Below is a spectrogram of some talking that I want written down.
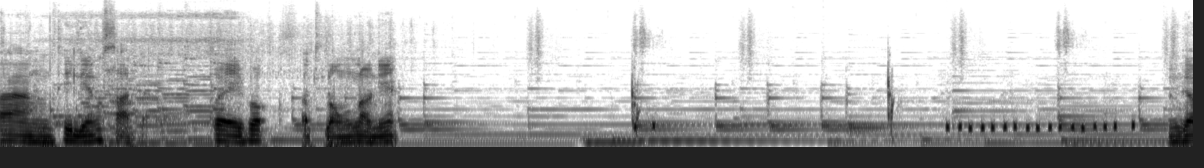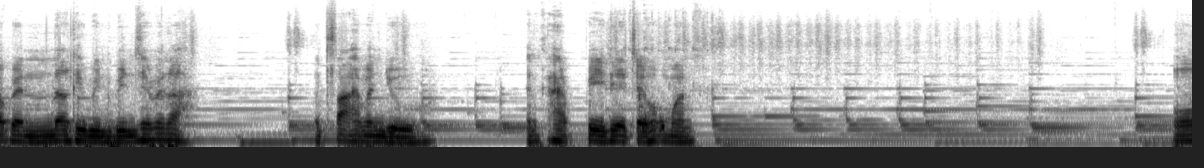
สร้างที่เลี้ยงสัตว์เพื่อให้พวกสัตว์หลงเหล่านี้ มันก็เป็นเรื่องที่วินวินใช่ไหมล่ะมันสร้างให้มันอยู่ฉันแฮปปี้ที่จะเจอพวกมัน โอ้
